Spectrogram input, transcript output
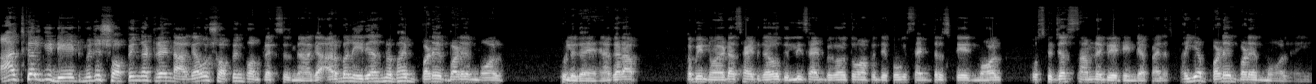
आजकल की डेट में जो शॉपिंग का ट्रेंड आ गया, वो शॉपिंग कॉम्प्लेक्सेस में आ गया। अर्बन एरियाज़ में भाई बड़े बड़े मॉल खुल गए हैं। अगर आप कभी नोएडा साइड गए हो, दिल्ली साइड पे गए तो वहाँ पे देखोगे सेंटर स्टेज मॉल उसके जस्ट सामने ग्रेट इंडिया पैलेस भैया बड़े बड़े मॉल हैं ये।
